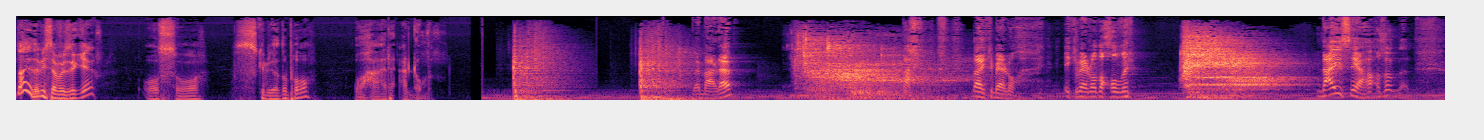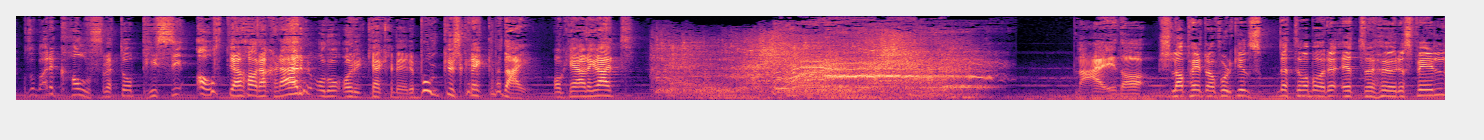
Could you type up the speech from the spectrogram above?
Nei, det visste jeg faktisk ikke. Og så skrudde jeg det på, og her er dommen. Hvem er det? Nei, det er ikke mer nå. Ikke mer nå, det holder. Nei, sier jeg. Altså, altså Nå er det kaldsvette og piss i alt jeg har av klær, og nå orker jeg ikke mer bunkerskrekk med deg. Ok, er det greit? Nei da. Slapp helt av, folkens. Dette var bare et hørespill.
